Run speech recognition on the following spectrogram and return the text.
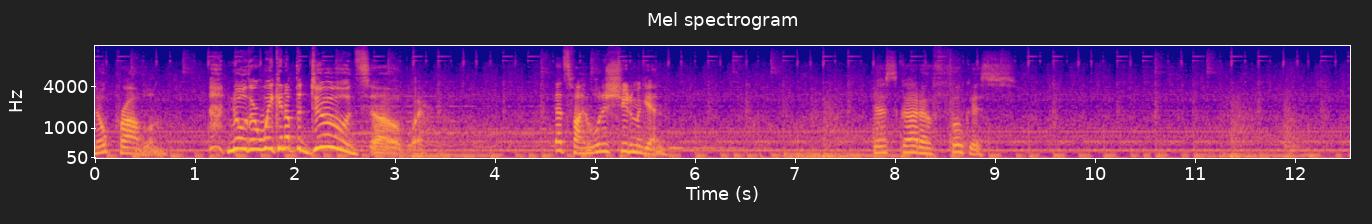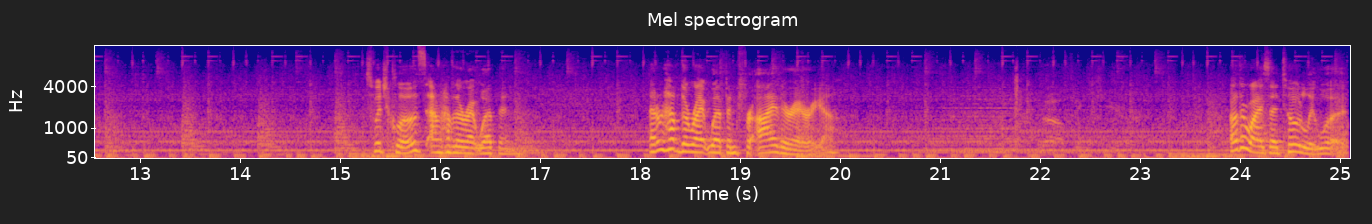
No problem. No, they're waking up the dudes! Oh boy. That's fine, we'll just shoot him again. Just gotta focus. Switch clothes? I don't have the right weapon. I don't have the right weapon for either area. Otherwise, I totally would.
